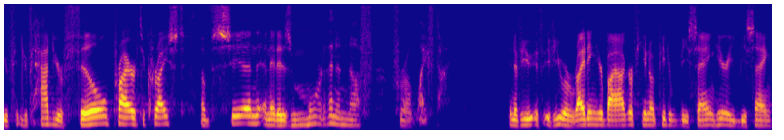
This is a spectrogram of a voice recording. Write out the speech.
You've, you've had your fill prior to Christ of sin, and it is more than enough for a lifetime. And if you, if, if you were writing your biography, you know Peter would be saying here? He'd be saying,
